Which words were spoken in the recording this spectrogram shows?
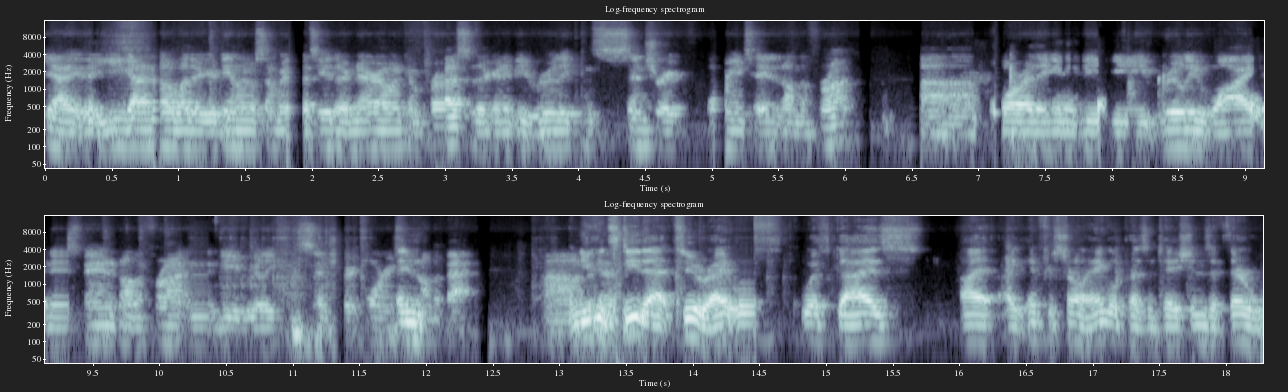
yeah, you, got to know whether you're dealing with somebody that's either narrow and compressed, so they're going to be really concentric orientated on the front, um, or are they going to be really wide and expanded on the front and be really concentric oriented And- on the back? Um, And you can see that too, right? With with guys, I, I infrasternal angle presentations. If they're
